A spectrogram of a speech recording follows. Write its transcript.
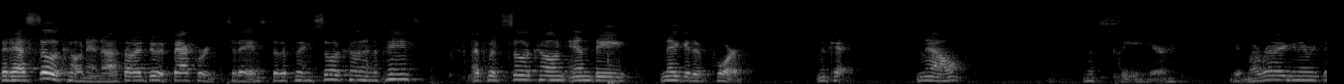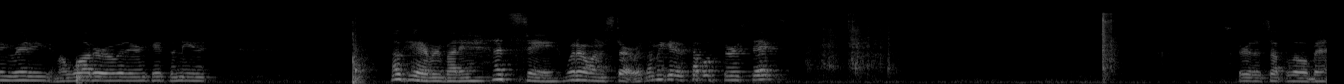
that has silicone in it. I thought I'd do it backwards today. Instead of putting silicone in the paints, I put silicone in the negative pour. Okay, now, let's see here. Get my rag and everything ready. Get my water over there in case I need it. Okay, everybody, let's see. What do I want to start with? Let me get a couple stir sticks. Stir this up a little bit.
